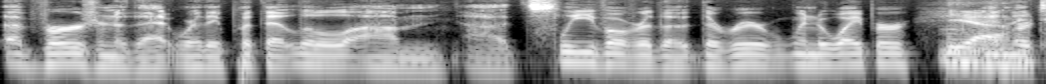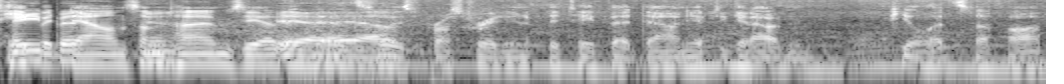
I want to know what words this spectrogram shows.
a version of that where they put that little um, uh, sleeve over the, the rear window wiper Yeah. and they Or tape, tape it it. down Yeah. sometimes. Yeah, they, Yeah, that's yeah. always frustrating if they tape that down. You have to get out and peel that stuff off.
